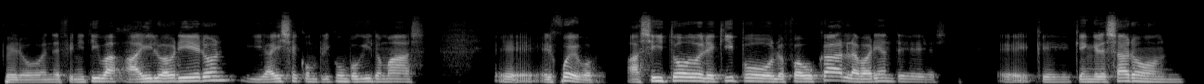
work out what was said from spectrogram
pero en definitiva ahí lo abrieron y ahí se complicó un poquito más eh, el juego. Así todo el equipo lo fue a buscar, las variantes eh, que, ingresaron,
